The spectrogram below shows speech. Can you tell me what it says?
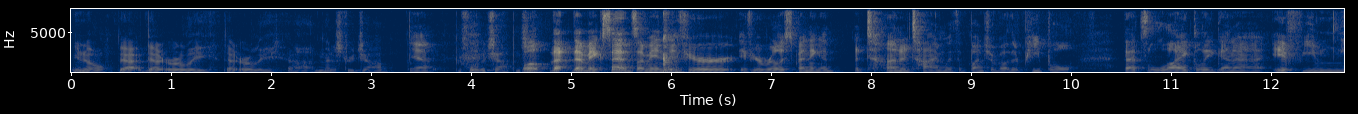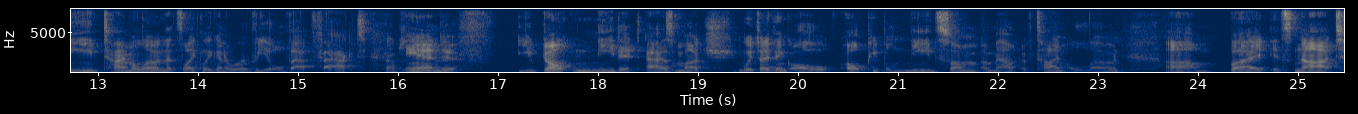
you know that that early that early uh, ministry job yeah. before the chaplaincy. Well, that that makes sense. I mean, if you're if you're really spending a, a ton of time with a bunch of other people, that's likely gonna if you need time alone, that's likely gonna reveal that fact. Absolutely. And if you don't need it as much, which I think all all people need some amount of time alone, um, but it's not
